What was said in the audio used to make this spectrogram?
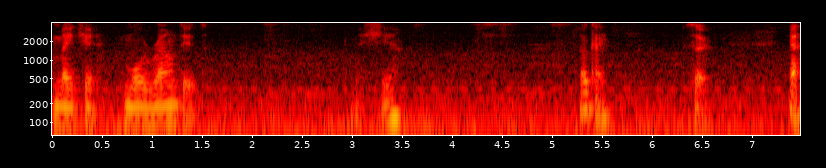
make it more rounded. Here. Okay. So yeah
